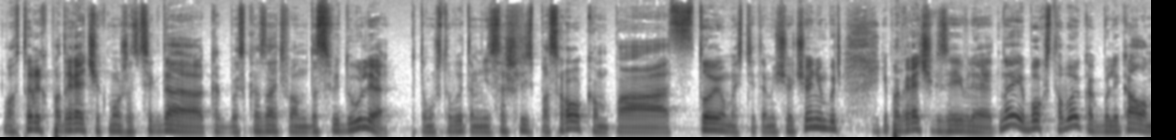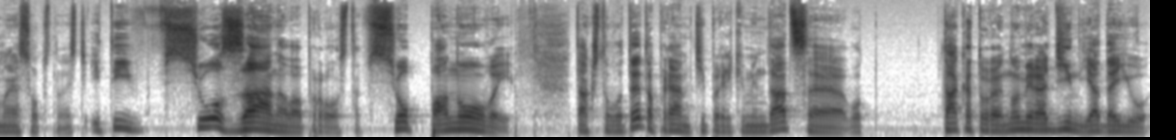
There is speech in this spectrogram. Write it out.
во-вторых, подрядчик может всегда, как бы сказать вам, до свидули, потому что вы там не сошлись по срокам, по стоимости, там еще что-нибудь, и подрядчик заявляет, ну и бог с тобой, как бы лекала моя собственность. И ты все заново просто, все по новой. Так что вот это прям типа рекомендация, вот та, которая номер один я даю.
